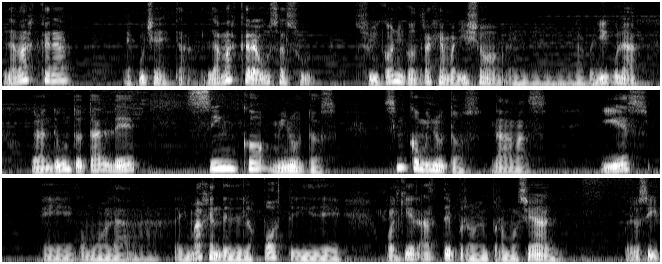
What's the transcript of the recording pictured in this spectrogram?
La máscara, escuchen esta, la máscara usa su su icónico traje amarillo en la película durante un total de 5 minutos. 5 minutos nada más. Y es eh, como la, imagen de, los postres y de cualquier arte promocional. Pero sí,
